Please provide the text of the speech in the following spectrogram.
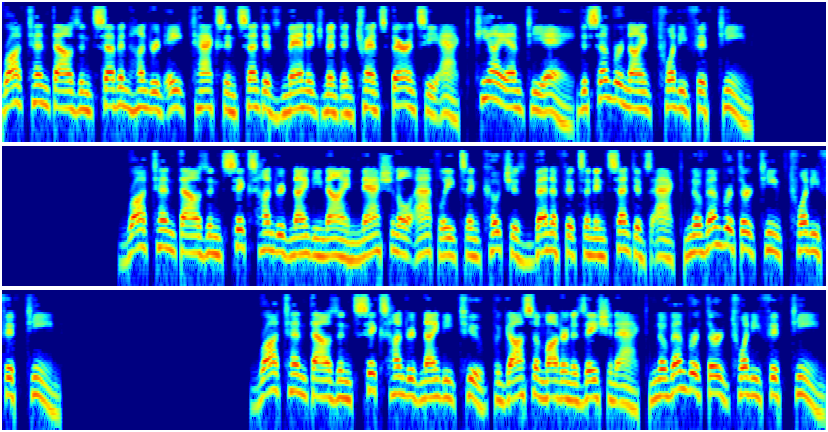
RA 10708 Tax Incentives Management and Transparency Act TIMTA December 9, 2015 RA 10699 National Athletes and Coaches Benefits and Incentives Act November 13, 2015 RA 10692 Pagasa Modernization Act November 3, 2015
